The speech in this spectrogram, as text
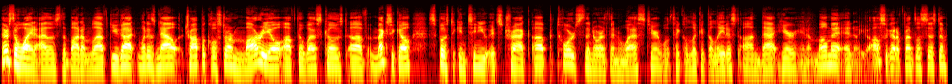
There's the Hawaiian Islands, the bottom left. You got what is now Tropical Storm Mario off the west coast of Mexico. supposed to continue its track up towards the north and west here. We'll take a look at the latest on that here in a moment. And you also got a frontal system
